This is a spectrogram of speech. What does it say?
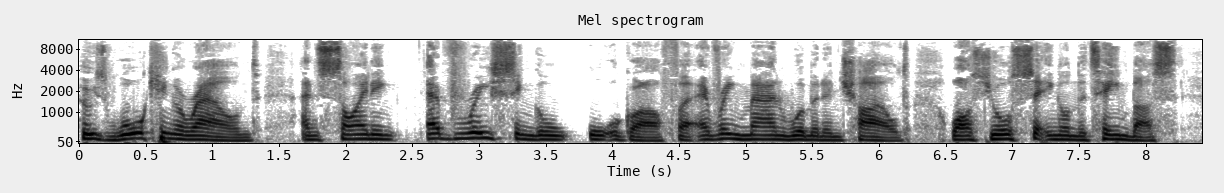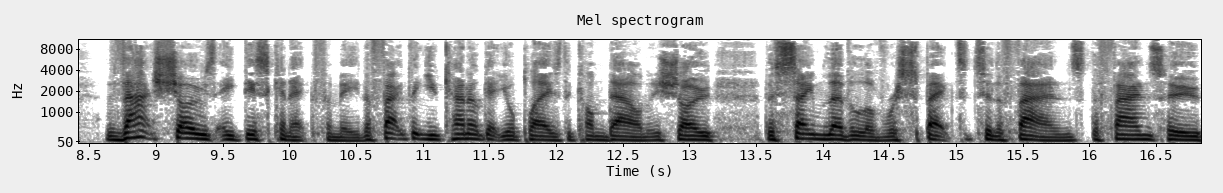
who's walking around and signing every single autograph for every man, woman, and child whilst you're sitting on the team bus that shows a disconnect for me. The fact that you cannot get your players to come down and show the same level of respect to the fans, the fans who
